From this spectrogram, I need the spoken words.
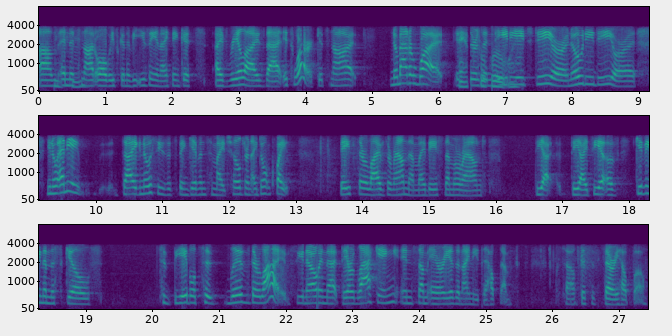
um and it's Mhm. not always going to be easy and I think it's I've realized that it's work. It's not no matter what. If there's an ADHD or an ODD or a you know any diagnoses that's been given to my children, I don't quite base their lives around them. I base them around the the idea of giving them the skills to be able to live their lives, you know, and that they're lacking in some areas and I need to help them. So this is very helpful.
